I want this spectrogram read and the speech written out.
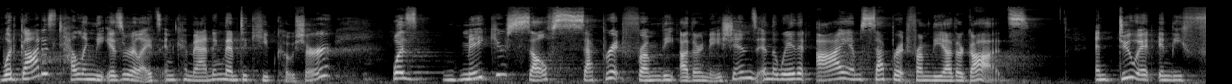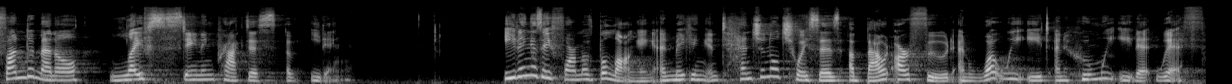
What God is telling the Israelites in commanding them to keep kosher was make yourself separate from the other nations in the way that I am separate from the other gods. And do it in the fundamental life sustaining practice of eating. Eating is a form of belonging and making intentional choices about our food and what we eat and whom we eat it with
